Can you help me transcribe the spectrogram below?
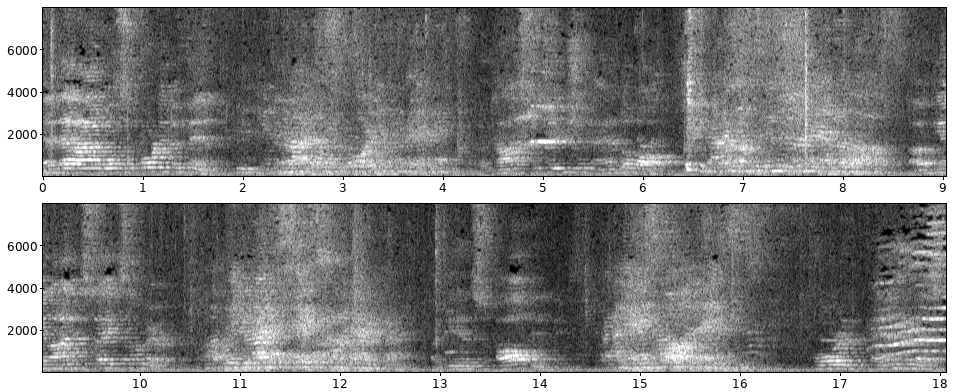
And that I will support and defend. And I will support and defend. The Constitution and the laws. The Constitution and the laws. Of the United States of America. Of the United States of America. Against all enemies. Against all enemies. Foreign and domestic.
